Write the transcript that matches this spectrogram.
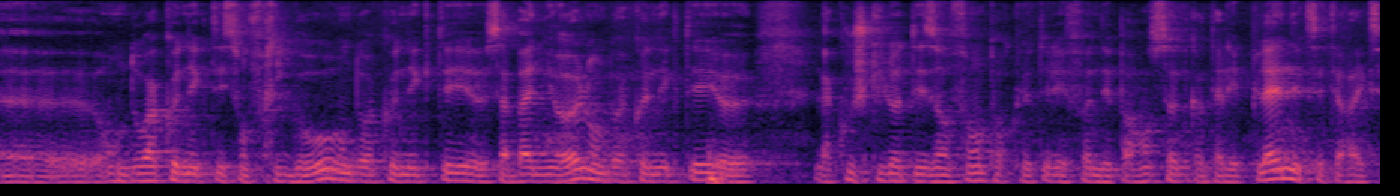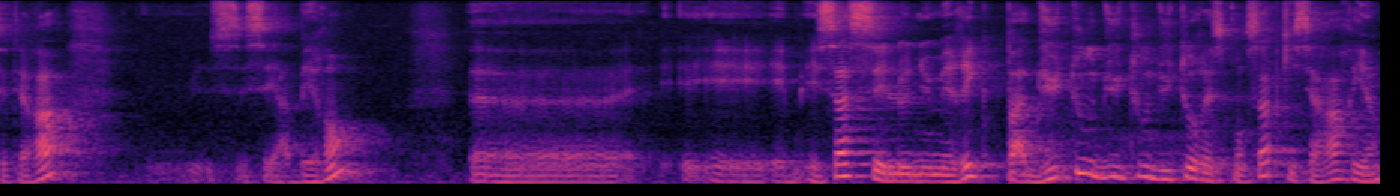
Euh, on doit connecter son frigo, on doit connecter sa bagnole, on doit connecter la couche culotte des enfants pour que le téléphone des parents sonne quand elle est pleine, etc., etc c'est aberrant. Euh, et, ça, c'est le numérique pas du tout, du tout, du tout responsable qui sert à rien.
